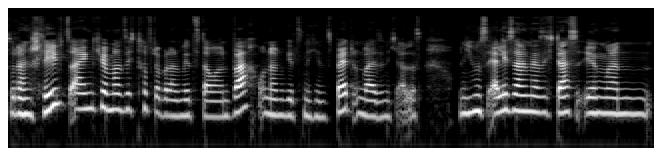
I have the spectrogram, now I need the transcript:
so, dann schläft's eigentlich, wenn man sich trifft, aber dann wird's dauernd wach und dann geht's nicht ins Bett und weiß nicht alles. Und ich muss ehrlich sagen, dass ich das irgendwann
